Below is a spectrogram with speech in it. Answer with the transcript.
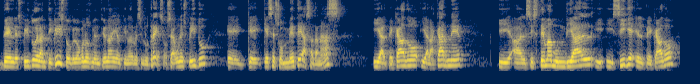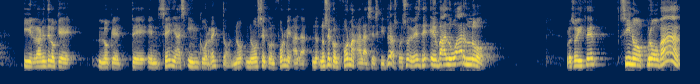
del espíritu del anticristo, que luego nos menciona ahí al final del versículo 3. O sea, un espíritu eh, que, se somete a Satanás y al pecado y a la carne y al sistema mundial y, sigue el pecado y realmente lo que, lo que te enseña es incorrecto, no, no, se conforme a no, se conforma a las escrituras, por eso debes de evaluarlo. Por eso dice, sino probad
